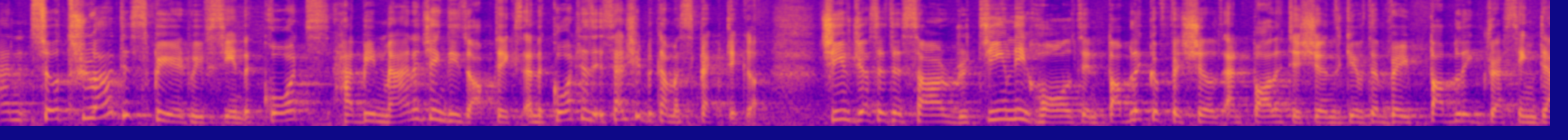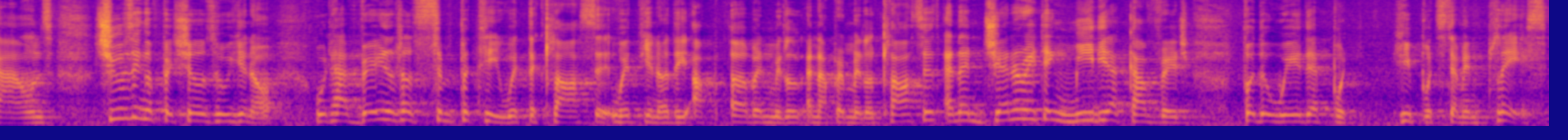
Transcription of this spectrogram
And so throughout this period, we've seen the courts have been managing these optics, and the court has essentially become a spectacle. Chief Justice Nisar routinely hauls in public officials and politicians, gives them very public dressing downs, choosing officials who, you know, would have very little sympathy with the class, with, you know, the up, urban middle and upper middle classes, and then generating media coverage for the way that put, he puts them in place.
